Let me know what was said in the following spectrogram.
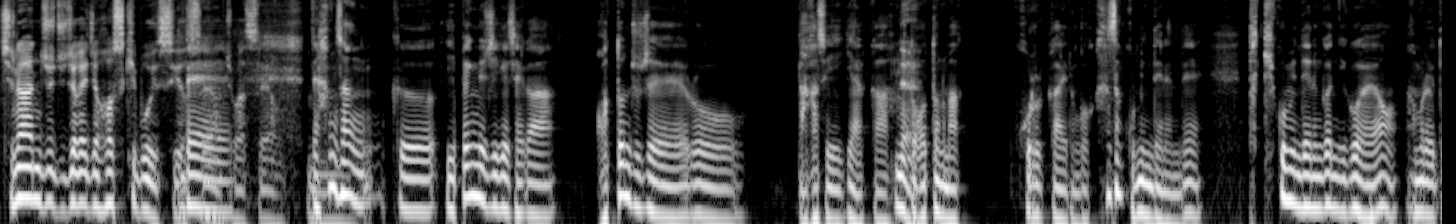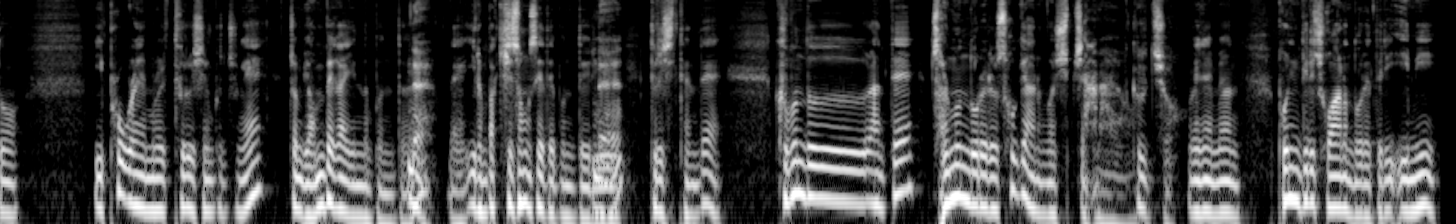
지난주 주제가 이제 허스키 보이스였어요. 네. 좋았어요. 음. 항상 그 이 백뮤직에 제가 어떤 주제로 나가서 얘기할까 네. 또 어떤 음악 고를까 이런 거 항상 고민되는데 특히 고민되는 건 이거예요. 아무래도 이 프로그램을 들으시는 분 중에 좀 연배가 있는 분들, 네. 네 이른바 기성세대 분들이 네. 들으실 텐데 그분들한테 젊은 노래를 소개하는 건 쉽지 않아요. 그렇죠. 왜냐하면 본인들이 좋아하는 노래들이 이미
